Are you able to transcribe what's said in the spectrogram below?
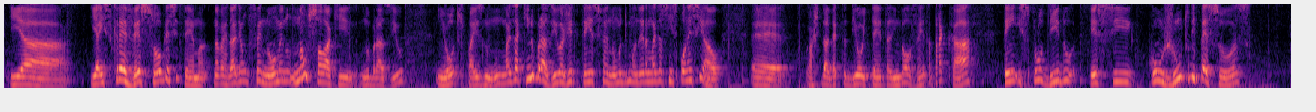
e a, e a escrever sobre esse tema. Na verdade, é um fenômeno, não só aqui no Brasil, em outros países no mundo, mas aqui no Brasil a gente tem esse fenômeno de maneira mais assim exponencial. É, acho que da década de 80 e 90 para cá, tem explodido esse conjunto de pessoas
